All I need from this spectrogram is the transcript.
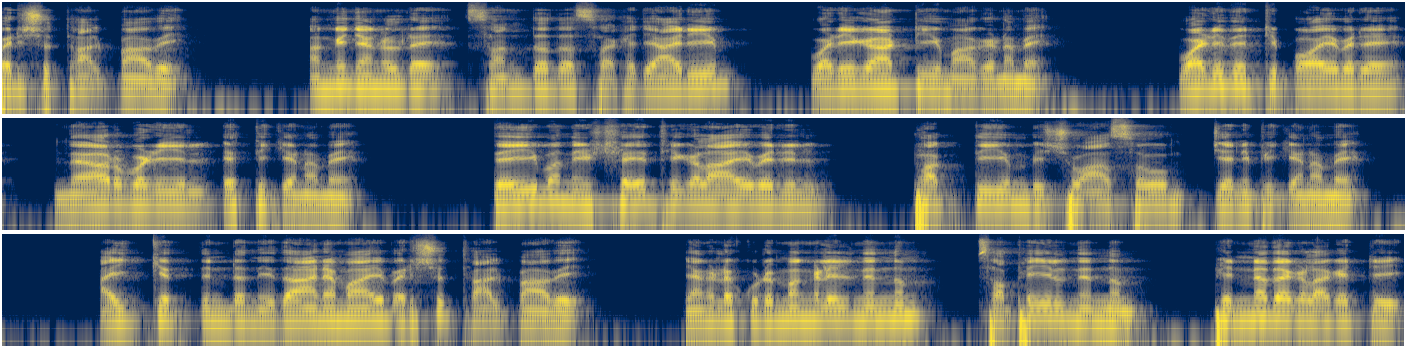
പരിശുദ്ധാത്മാവെ അങ്ങ് ഞങ്ങളുടെ സന്തത സഹചാരിയും വഴികാട്ടിയുമാകണമേ. വഴിതെറ്റിപ്പോയവരെ നേർവഴിയിൽ എത്തിക്കണമേ. ദൈവനിഷേധികളായവരിൽ ഭക്തിയും വിശ്വാസവും ജനിപ്പിക്കണമേ. ഐക്യത്തിന്റെ നിദാനമായ പരിശുദ്ധാത്മാവെ ഞങ്ങളുടെ കുടുംബങ്ങളിൽ നിന്നും സഭയിൽ നിന്നും ഭിന്നതകൾ അകറ്റി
